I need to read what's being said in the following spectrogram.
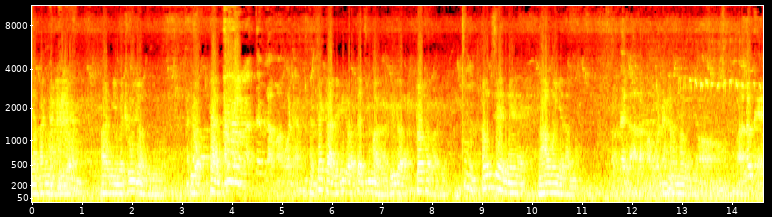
ညာပိုင်းမှာပြီးတော့ ပါရမီမထူးကြဘူးလို့ပြီးတော့တန်တက်လာမှာဟောတာတက်ကတပြီးတော့တက်ကြီးမှာကပြီးတော့တောထွက်ပါပြီ30နဲ့5ဝန်းကျင်လောက်မှာတက်လာလာမှာဟောတာမှန်ပါဗျာဩဘာလုပ်ခဲ့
